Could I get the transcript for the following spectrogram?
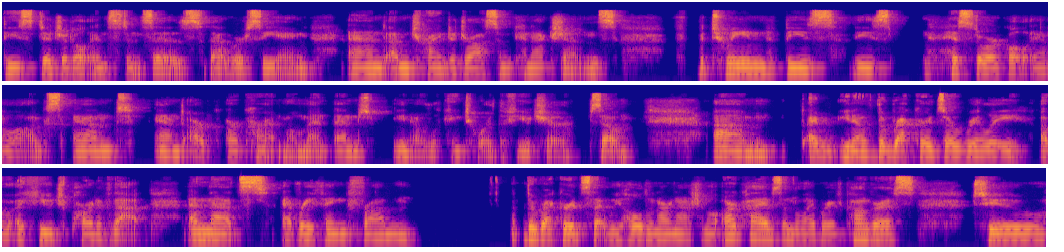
these digital instances that we're seeing and i'm trying to draw some connections between these these historical analogs and and our, our current moment and you know looking toward the future. So um i you know the records are really a, a huge part of that and that's everything from the records that we hold in our national archives and the Library of Congress to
